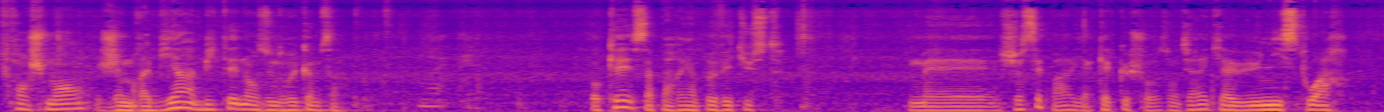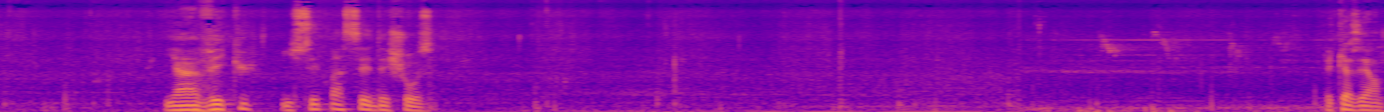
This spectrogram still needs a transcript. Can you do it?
Franchement, j'aimerais bien habiter dans une rue comme ça. Ok, ça paraît un peu vétuste. Mais je sais pas, il y a quelque chose. On dirait qu'il y a eu une histoire. Il y a un vécu. Il s'est passé des choses. Les casernes.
